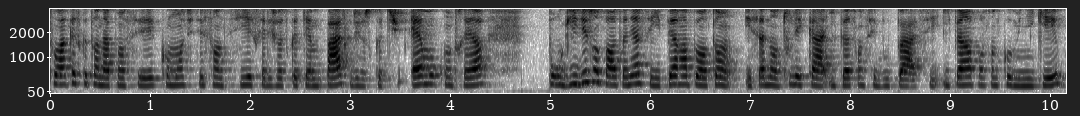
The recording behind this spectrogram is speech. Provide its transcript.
Toi, qu'est-ce que tu en as pensé? Comment tu t'es senti Est-ce qu'il y a des choses que tu n'aimes pas? Est-ce qu'il y a des choses que tu aimes au contraire? Pour guider son partenaire, c'est hyper important. Et ça, dans tous les cas, hypersensible ou pas, c'est hyper important de communiquer.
